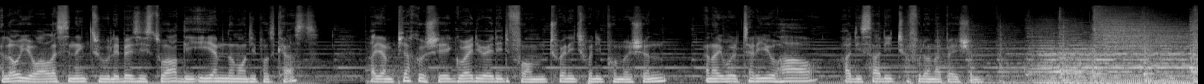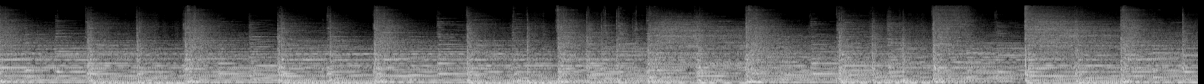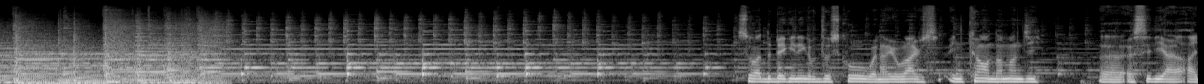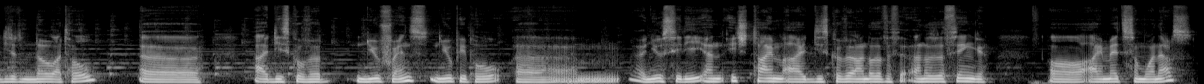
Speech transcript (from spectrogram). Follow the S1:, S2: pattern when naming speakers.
S1: Hello, you are listening to Les Belles Histoires, the EM Normandie podcast. I am Pierre Cochet, graduated from 2020 promotion, and I will tell you how I decided to follow my passion. So at the beginning of the school, when I arrived in Caen, Normandy, uh, a city I, I, didn't know at all, uh, I discovered new friends, new people, um, a new city, and each time I discover another th another thing, or I met someone else,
